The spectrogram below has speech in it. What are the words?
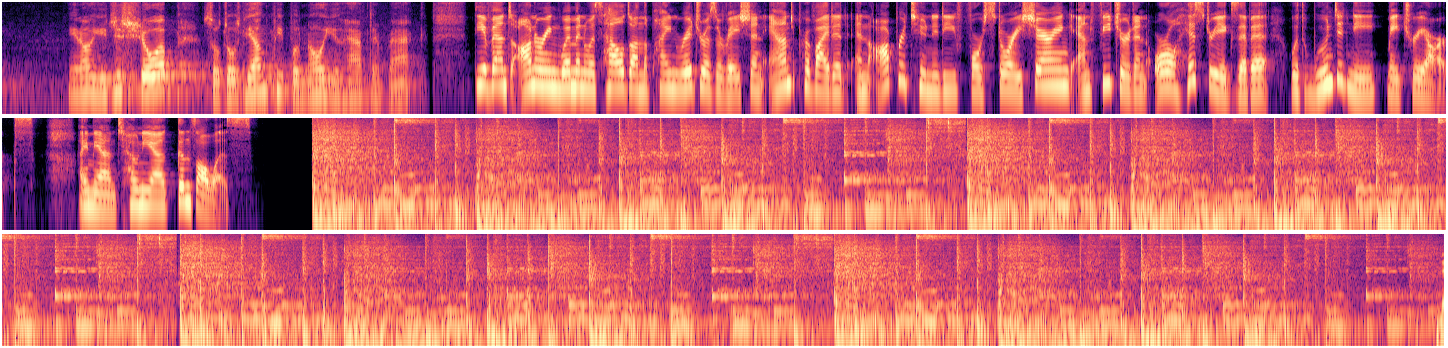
You know, you just show up so those young people know you have their back. The event honoring women was held on the Pine Ridge Reservation and provided an opportunity for story sharing and featured an oral history exhibit with Wounded Knee matriarchs. I'm Antonia Gonzales.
